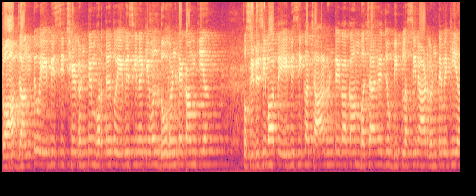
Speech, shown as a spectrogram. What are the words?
तो आप जानते हो, ए, बी, सी छह घंटे में भरते हैं तो ए, बी, सी ने केवल दो घंटे काम किया। तो सीधी सी बात है, ए, बी, सी का चार घंटे का काम बचा है, जो बी प्लस सी ने आठ घंटे में किया।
